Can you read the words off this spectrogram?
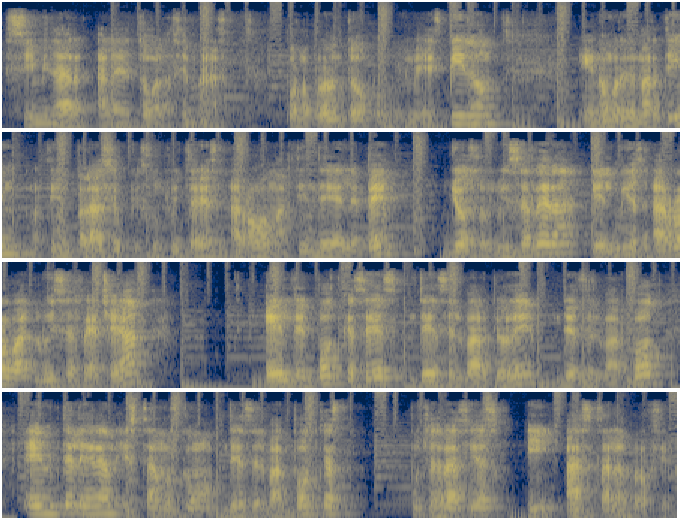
similar a la de todas las semanas. Por lo pronto, pues, me despido. En nombre de Martín, Martín Palacio, que su Twitter es arroba martindlp. Yo soy Luis Herrera, el mío es arroba luisrha. El del podcast es desde el bar POD, desde el bar pod. En Telegram estamos como desde el bar podcast. Muchas gracias y hasta la próxima.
